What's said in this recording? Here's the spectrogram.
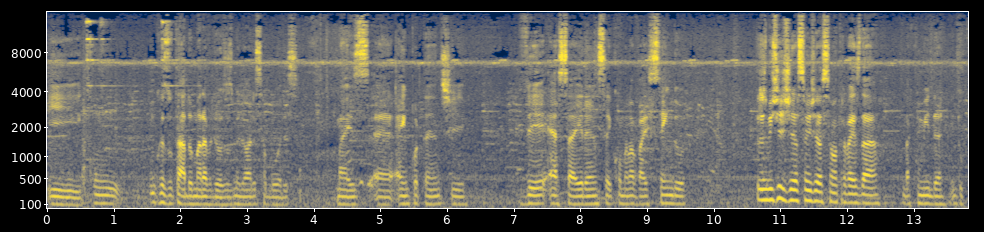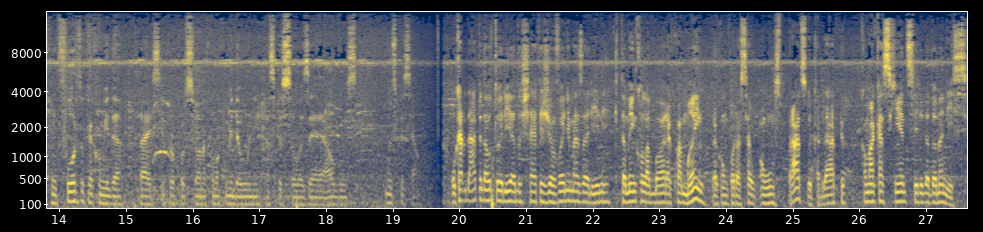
E com um resultado maravilhoso, os melhores sabores. Mas é, é importante ver essa herança e como ela vai sendo transmitida de geração em geração através da, da comida e do conforto que a comida traz e proporciona, como a comida une as pessoas. É algo muito especial. O cardápio é da autoria do chefe Giovanni Mazzarini, que também colabora com a mãe para compor alguns pratos do cardápio, como a casquinha de siri da Dona Nice.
